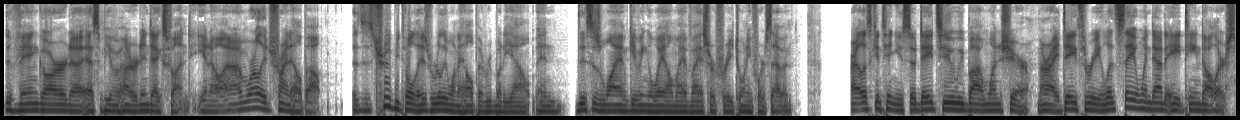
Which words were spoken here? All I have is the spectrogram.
the Vanguard uh, S&P 500 index fund, you know, I'm really trying to help out. It's, truth be told, I just really want to help everybody out. And this is why I'm giving away all my advice for free 24 7. All right, let's continue. So, day two, we bought one share. All right, day three, let's say it went down to $18.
